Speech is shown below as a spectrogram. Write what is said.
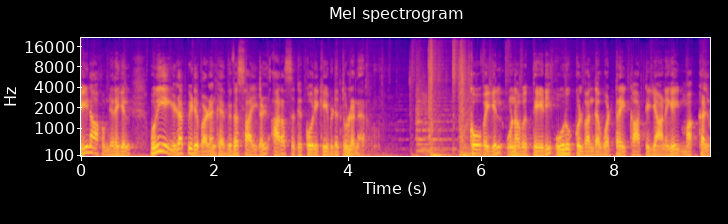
வீணாகும் நிலையில் உரிய இழப்பீடு வழங்க விவசாயிகள் அரசுக்கு கோரிக்கை விடுத்துள்ளனர். கோவையில் உணவு தேடி ஊருக்குள் வந்த ஒற்றை காட்டு யானையை மக்கள்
